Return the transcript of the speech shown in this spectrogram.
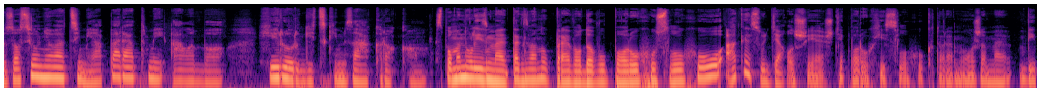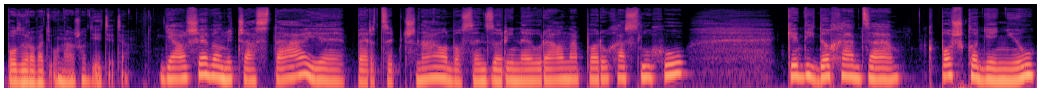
zosilňovacími aparátmi alebo chirurgickým zákrokom. Spomenuli sme tzv. prevodovú poruchu sluchu. Aké sú ďalšie ešte poruchy sluchu, ktoré môžeme vypozorovať u nášho dieťaťa? Ďalšia veľmi častá je percepčná alebo senzorineurálna porucha sluchu kedy dochádza k poškodeniu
